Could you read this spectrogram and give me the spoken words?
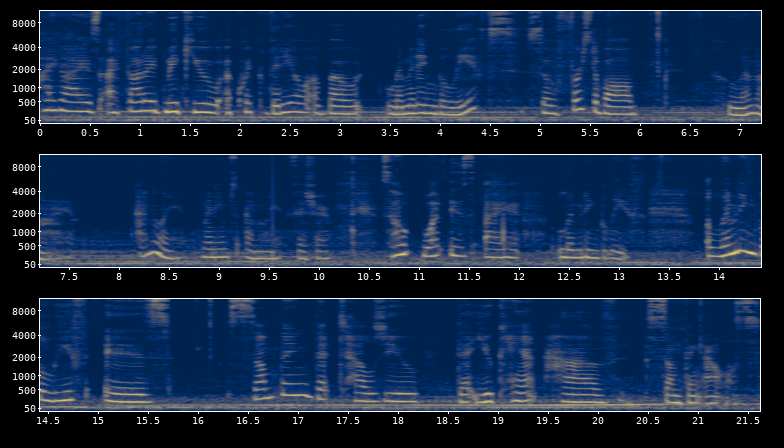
Hi guys, I thought I'd make you a quick video about limiting beliefs. So first of all, who am I? Emily. My name's Emily Fisher. So what is a limiting belief? A limiting belief is something that tells you that you can't have something else.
